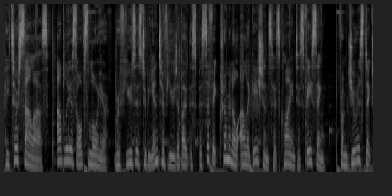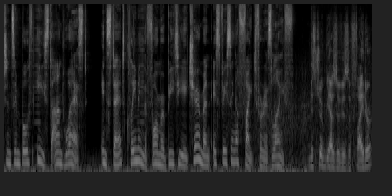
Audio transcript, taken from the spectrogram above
Peter Sahlas, Ablyazov's lawyer, refuses to be interviewed about the specific criminal allegations his client is facing from jurisdictions in both East and West, instead claiming the former BTA chairman is facing a fight for his life. Mr. Ablyazov is a fighter.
